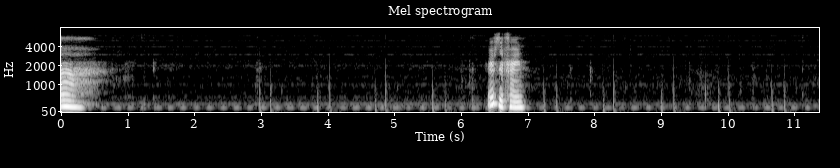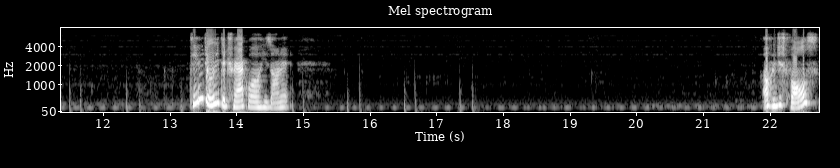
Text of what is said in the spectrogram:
Uh. There's the train. Can you delete the track while he's on it? Oh, he just falls?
